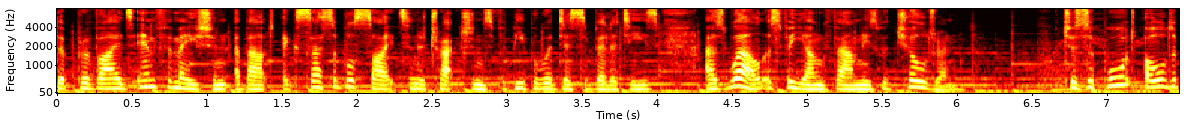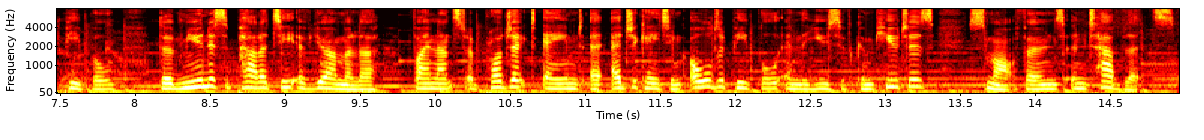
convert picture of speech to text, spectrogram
that provides information about accessible sites and attractions for people with disabilities as well as for young families with children. To support older people, the municipality of Jūrmala financed a project aimed at educating older people in the use of computers, smartphones and tablets.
